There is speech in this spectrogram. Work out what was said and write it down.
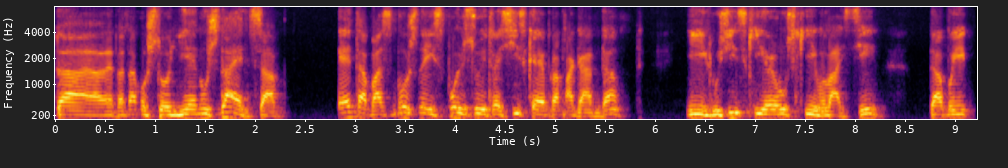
Да, потому что не нуждается. Это, возможно, использует российская пропаганда и грузинские и русские власти – дабы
